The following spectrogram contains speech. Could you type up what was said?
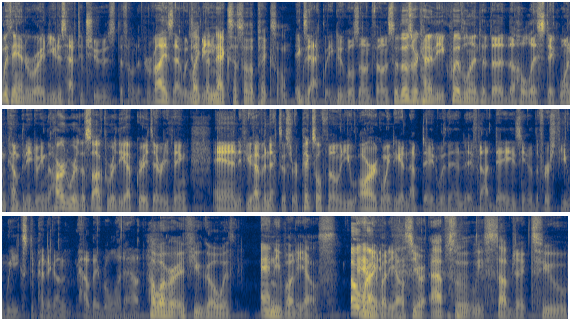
With Android, you just have to choose the phone that provides that, which Like would the Nexus or the Pixel. Exactly, Google's own phone. So those are kind of the equivalent of the the holistic one company doing the hardware, the software, the upgrades, everything. And if you have a Nexus or a Pixel phone, you are going to get an update within, if not days, you know, the first few weeks, depending on how they roll it out. However, if you go with anybody else, Oh, right. anybody else, you're absolutely subject to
